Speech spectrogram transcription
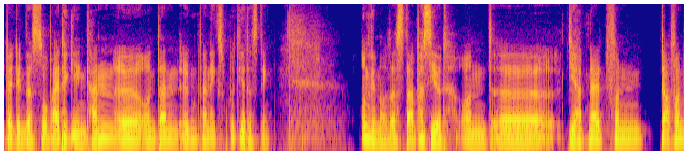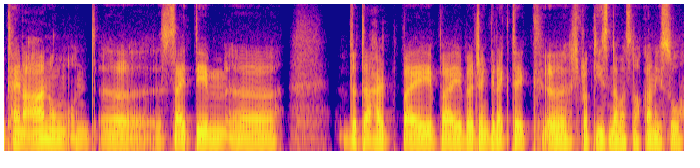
bei dem das so weitergehen kann äh, und dann irgendwann explodiert das Ding. Und genau, das da passiert. Und äh, die hatten halt von davon keine Ahnung und äh, seitdem äh, wird da halt bei, bei Virgin Galactic, äh, ich glaube, die hießen damals noch gar nicht so,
